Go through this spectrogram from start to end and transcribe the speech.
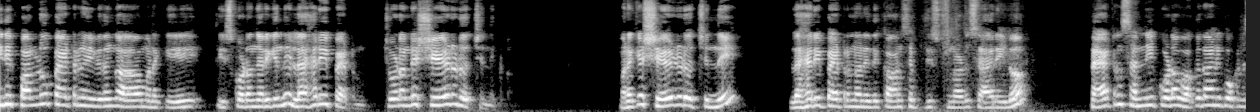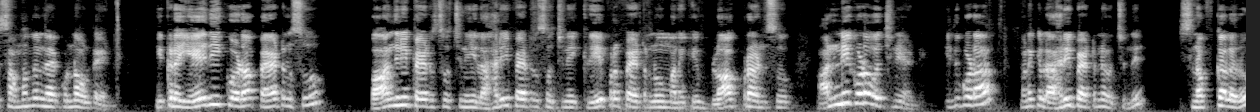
ఇది పళ్ళు ప్యాటర్న్ ఈ విధంగా మనకి తీసుకోవడం జరిగింది. లహరీ ప్యాటర్న్ చూడండి షేడెడ్ వచ్చింది ఇక్కడ. మనకి షేడెడ్ వచ్చింది. లహరీ ప్యాటర్న్ అనేది కాన్సెప్ట్ తీసుకున్నాడు శారీలో. ప్యాటర్న్స్ అన్నీ కూడా ఒకదానికి ఒకటి సంబంధం లేకుండా ఉంటాయండి. ఇక్కడ ఏది కూడా ప్యాటర్న్స్ బాందిని ప్యాటర్న్స్ వచ్చినాయి లహరీ ప్యాటర్న్స్ వచ్చినాయి క్రీపర్ ప్యాటర్న్ మనకి బ్లాక్ ప్రాంట్స్ అన్ని కూడా వచ్చినాయి అండి ఇది కూడా మనకి లహరీ ప్యాటర్న్ వచ్చింది. Snuff colour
